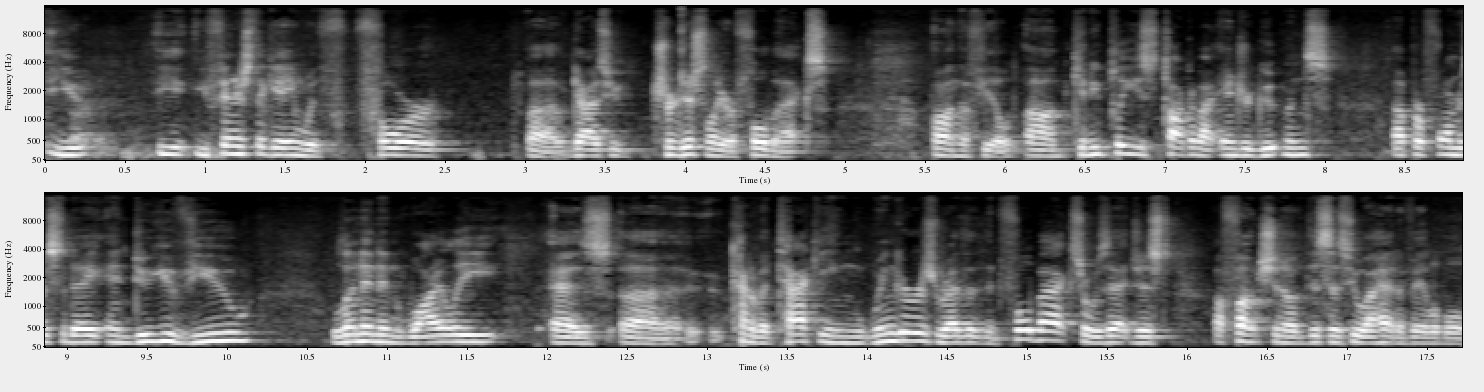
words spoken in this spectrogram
You, you, finished the game with four uh, guys who traditionally are fullbacks on the field. Um, can you please talk about Andrew Gutman's uh, performance today? And do you view Lennon and Wiley as uh, kind of attacking wingers rather than fullbacks, or was that just a function of this is who I had available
